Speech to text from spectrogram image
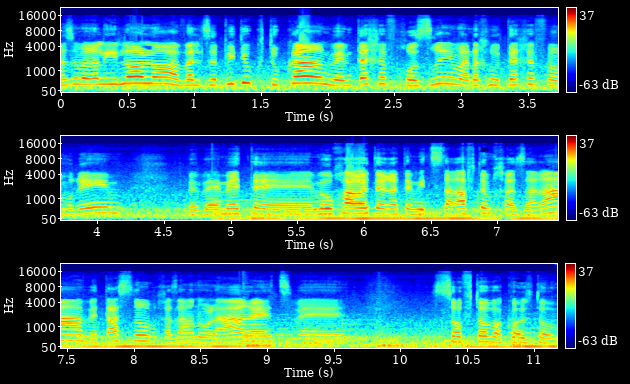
אז הוא אומר לי, לא, לא, אבל זה בדיוק תוקן, והם תכף חוזרים, ואנחנו תכף ממריאים. ובאמת, אה, מאוחר יותר אתם הצטרפתם חזרה, וטסנו וחזרנו לארץ, וסוף טוב, הכל טוב.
